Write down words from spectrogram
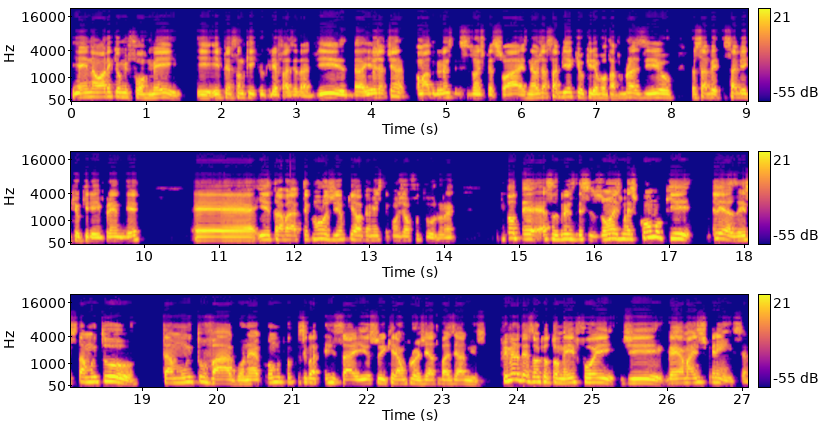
E aí, na hora que eu me formei, e, e pensando o que, que eu queria fazer da vida, e eu já tinha tomado grandes decisões pessoais, né? Eu já sabia que eu queria voltar para o Brasil, eu sabia, sabia que eu queria empreender, é, e trabalhar com tecnologia, porque obviamente tecnologia é o futuro, né? Então, ter essas grandes decisões, mas como que, beleza, isso está muito, tá muito vago, né? Como que eu consigo aterrissar isso e criar um projeto baseado nisso? Primeira decisão que eu tomei foi de ganhar mais experiência.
